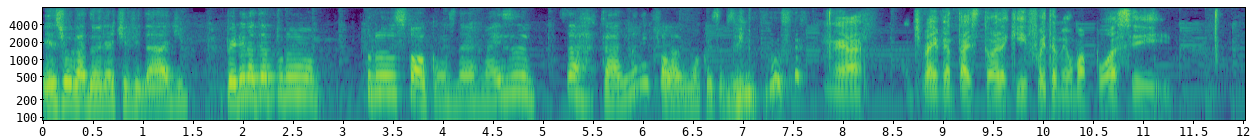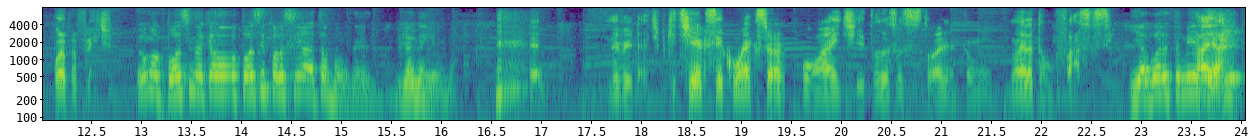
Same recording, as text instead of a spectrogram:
ex-jogador em atividade, perdendo até pro, pros Falcons, né? Mas, ah, cara, não dá nem falar alguma coisa sobre isso. É, a gente vai inventar a história aqui. Foi também uma posse e. Bora pra frente. Foi uma posse, naquela posse e fala assim: ah, tá bom, né? Já ganhou, né? É é verdade. Porque tinha que ser com extra point e toda essa história. Então não era tão fácil assim. E agora também, ah, até, é.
